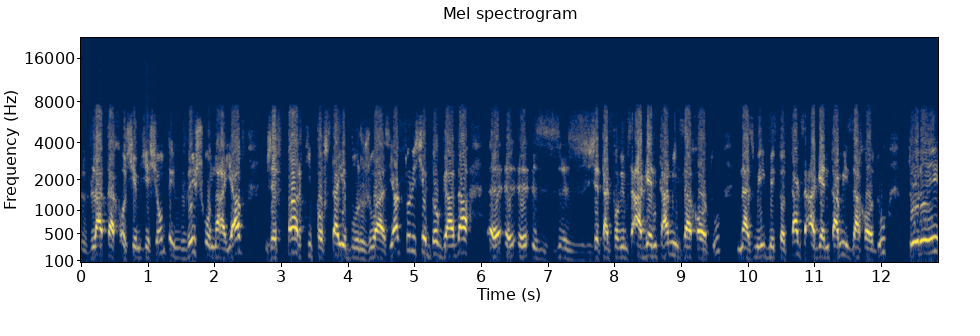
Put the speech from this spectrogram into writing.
w latach 80. wyszło na jaw, że w partii powstaje burżuazja, który się dogada, z, że tak powiem, z agentami Zachodu, nazwijmy to tak, z agentami Zachodu, który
